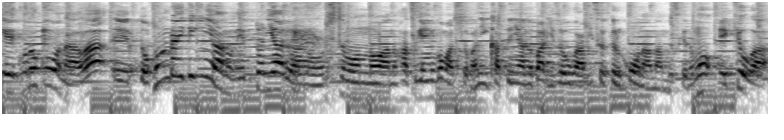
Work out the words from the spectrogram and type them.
えーこのコーナーは、えー、と本来的にはあのネットにあるあの質問のあの発言小町とかに勝手にあの罵詈雑言を浴びせてるコーナーなんですけども、えー今日は、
